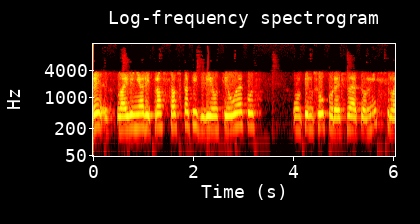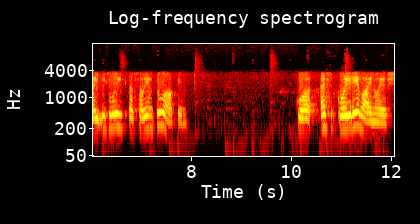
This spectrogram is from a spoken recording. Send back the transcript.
re, lai viņi arī prasa saskatīt Dievu cilvēkos un pirms upurē svēto misi, lai izlīgst ar saviem tuvākiem, ko, es, ko ir ievainojuši.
